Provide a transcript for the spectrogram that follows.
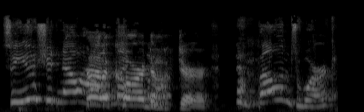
So you should know how not a like, car the- doctor. the bones work,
